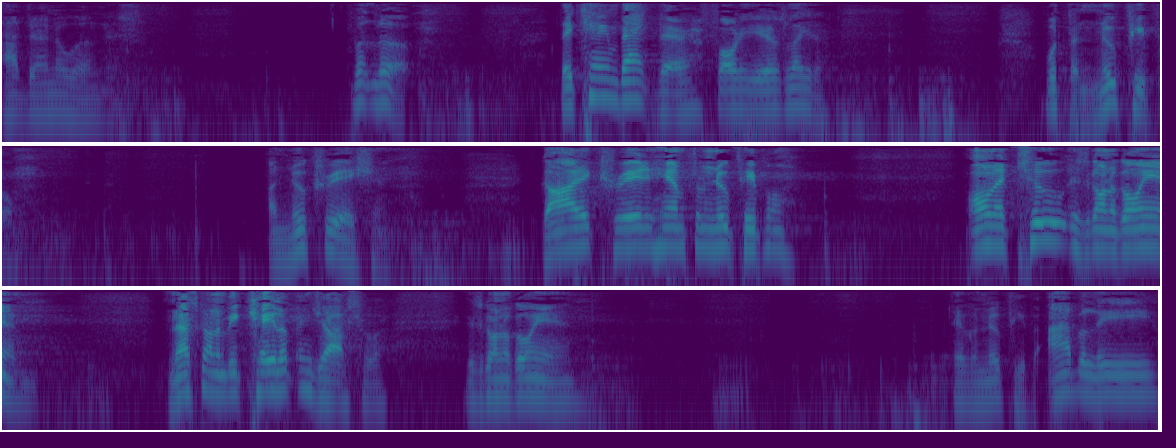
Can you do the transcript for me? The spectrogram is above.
out there in the wilderness. But look, they came back there 40 years later with a new people, a new creation. God had created him from new people. Only two is going to go in. And that's going to be Caleb and Joshua is going to go in. They were new people. I believe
